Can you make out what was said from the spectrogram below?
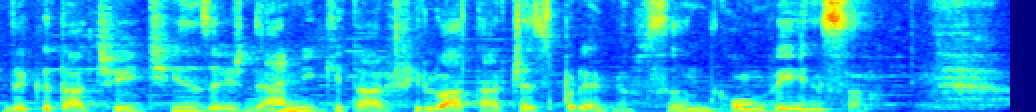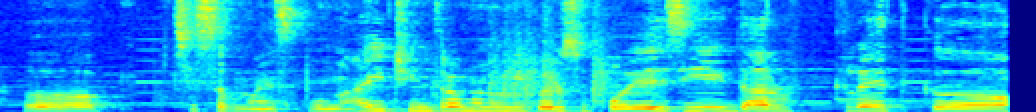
decât acei 50 de ani, Nikita ar fi luat acest premiu, sunt convinsă. Uh, ce să vă mai spun? Aici intrăm în universul poeziei, dar cred că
